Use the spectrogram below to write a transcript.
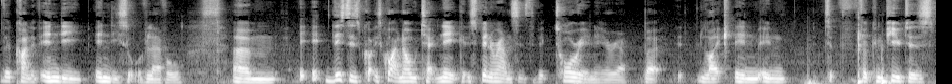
the kind of indie indie sort of level. Um, it, it- this is quite, it's quite an old technique. It's been around since the Victorian era, but like in in for computers.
